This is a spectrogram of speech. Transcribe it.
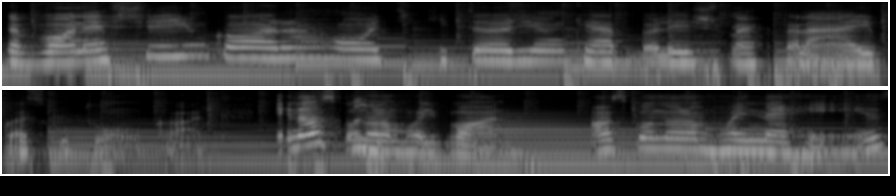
De van esélyünk arra, hogy kitörjünk ebből és megtaláljuk az utunkat? Én azt gondolom, hogy van. Azt gondolom, hogy nehéz,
